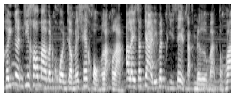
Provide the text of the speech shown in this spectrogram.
เฮ้ยเงินที่เข้ามามันควรจะไม่ใช่ของหลักๆ อะไรสักอย่างที่มันพิเศษจากเดิมอะแต่ว่า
